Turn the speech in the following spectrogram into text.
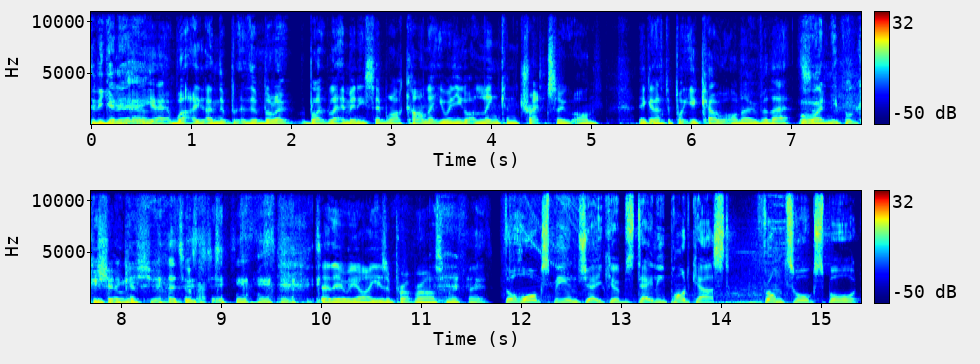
he get it yeah, out? Yeah, well, and the, the bloke, bloke let him in. He said, "Well, I can't let you in. You've got a Lincoln tracksuit on. You're gonna have to put your coat on over that." Well, So- why didn't you put Koscielny's shirt on? so there we are. He's a proper Arsenal fan. The Hawksbee and Jacobs Daily Podcast from Talksport.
